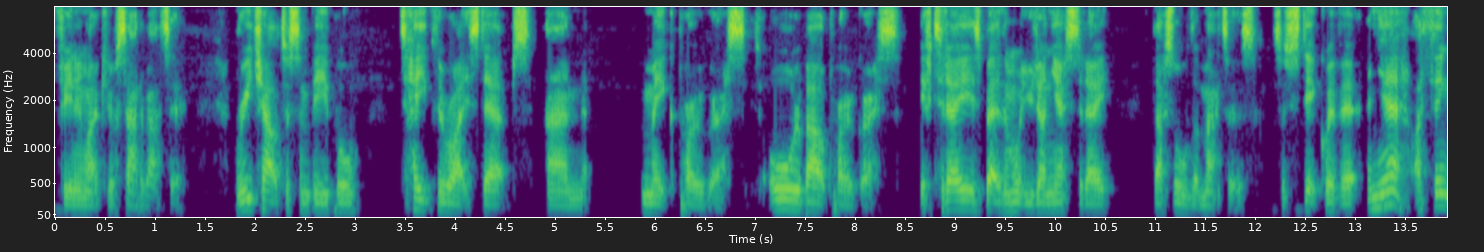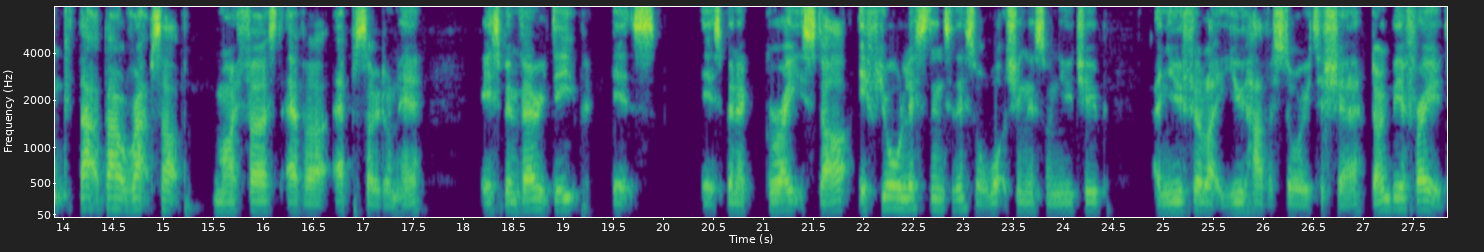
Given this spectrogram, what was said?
feeling like you're sad about it. Reach out to some people, take the right steps, and make progress. It's all about progress. If today is better than what you've done yesterday, That's all that matters. So stick with it. And yeah, I think that about wraps up my first ever episode on here. It's been very deep. It's it's been a great start. If you're listening to this or watching this on YouTube and you feel like you have a story to share, don't be afraid.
